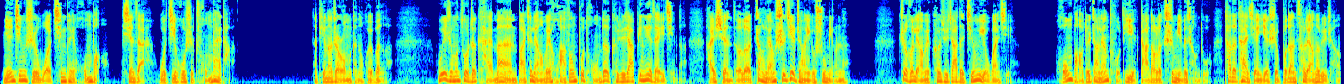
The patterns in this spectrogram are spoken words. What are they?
年轻时我钦佩洪堡，现在我几乎是崇拜他。”那听到这儿，我们可能会问了：为什么作者凯曼把这两位画风不同的科学家并列在一起呢？还选择了《丈量世界》这样一个书名呢？这和两位科学家的经历有关系。洪堡对丈量土地达到了痴迷的程度，他的探险也是不断测量的旅程。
